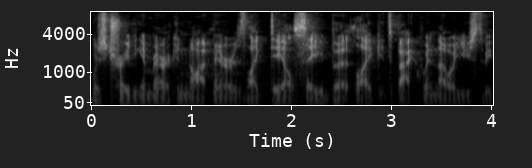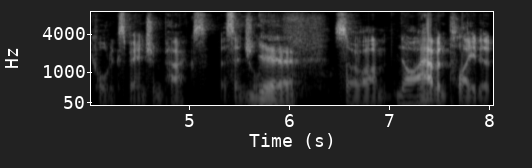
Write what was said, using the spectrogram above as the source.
was treating American Nightmare as like DLC, but like it's back when they were used to be called expansion packs, essentially. Yeah. So um, no, I haven't played it.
